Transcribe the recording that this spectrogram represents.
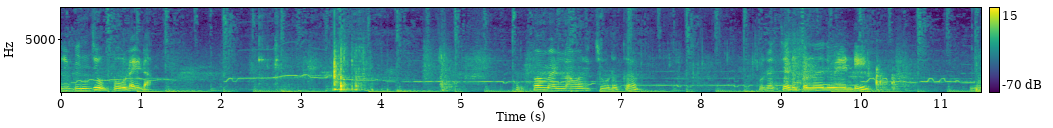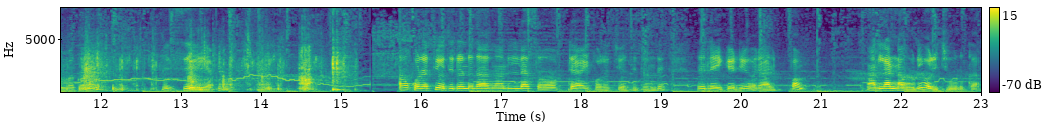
ഒരു പിഞ്ച് ഉപ്പ് കൂടെ ഇടാം. അല്പം വെള്ളം ഒഴിച്ചു കൊടുക്കാം. കുഴച്ചെടുക്കുന്നതിന് വേണ്ടി നമുക്കൊന്ന് മിക്സ് ചെയ്യാം. അപ്പോൾ കുഴച്ച് വെച്ചിട്ടുണ്ട്. നല്ല സോഫ്റ്റായി കുഴച്ച് വെച്ചിട്ടുണ്ട്. ഇതിലേക്ക് ഒരു ഒരല്പം നല്ലെണ്ണ കൂടി ഒഴിച്ചു കൊടുക്കാം.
